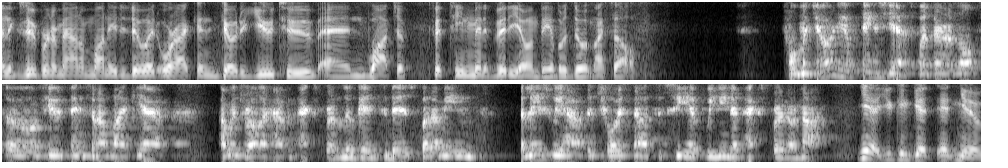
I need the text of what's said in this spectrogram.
an exuberant amount of money to do it, or I can go to YouTube and watch a 15 minute video and be able to do it myself. For majority of things, yes, but there's also a few things that I'm like, yeah, I would rather have an expert look into this. But I mean, at least we have the choice now to see if we need an expert or not. Yeah, you can get it, you know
